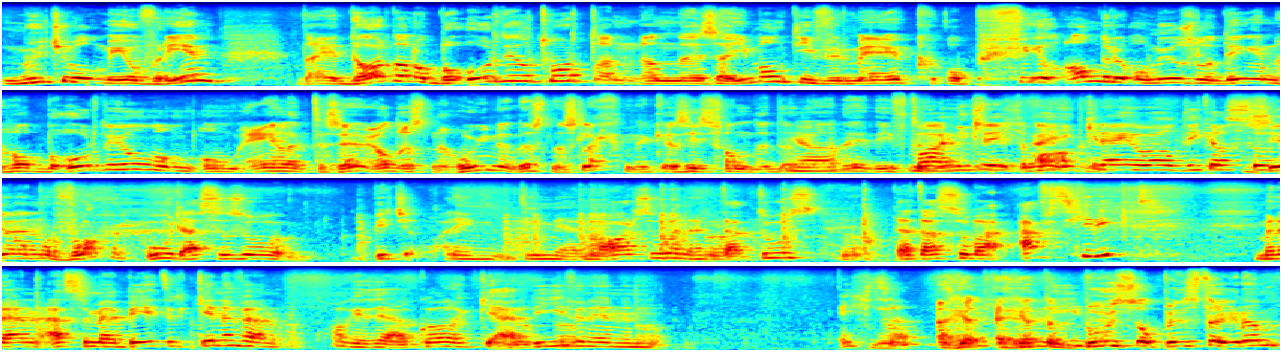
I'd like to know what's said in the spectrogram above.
mutual mee overeen, dat je daar dan op beoordeeld wordt, dan, dan is dat iemand die voor mij ook op veel andere onnozele dingen gaat beoordelen, om, om eigenlijk te zeggen, ja, dat is een goeie, dat is een slechte. Ik zoiets van, dat, Ja. die heeft er maar ik niks mee krijg, te maken. ik krijg wel dikwijls zo Zeer oppervlakkig. Oeh, dat ze zo een beetje, alleen die met haar zo en haar tattoos, dat dat zo wat afschrikt. Maar dan, als ze mij beter kennen van, oh, je bent ook wel een kei lieve en een... Echt zo? En je, en je hebt een poes op Instagram.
